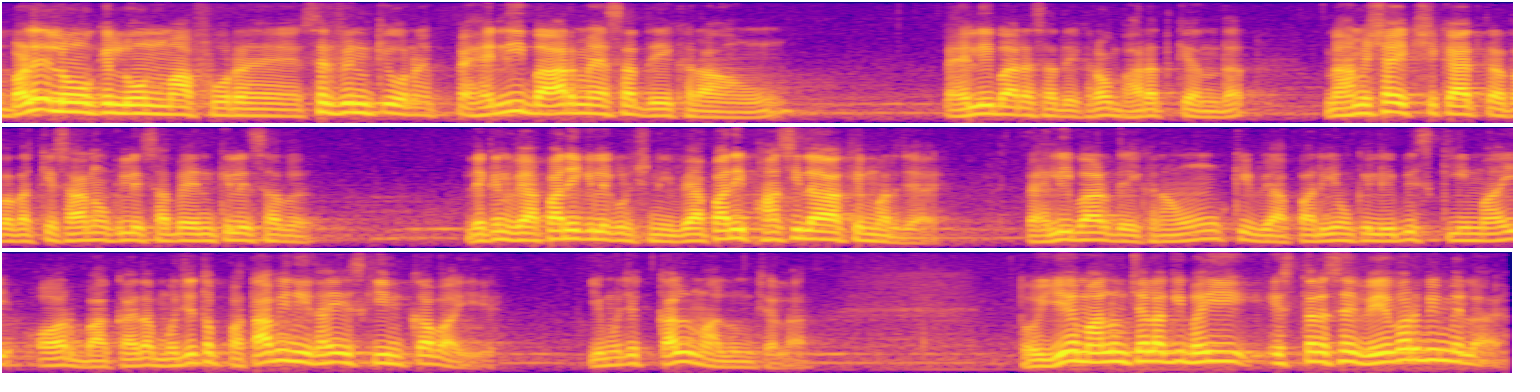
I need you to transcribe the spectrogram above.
बड़े लोगों के लोन माफ़ हो रहे हैं, सिर्फ़ इनके हो रहे हैं। पहली बार मैं ऐसा देख रहा हूँ, पहली बार ऐसा देख रहा हूँ भारत के अंदर। मैं हमेशा एक शिकायत करता था, किसानों के लिए सब है, इनके लिए सब है। लेकिन व्यापारी के लिए कुछ नहीं, व्यापारी फांसी लगा के मर जाए। पहली बार देख रहा हूँ कि व्यापारियों के लिए भी स्कीम आई और बाकायदा मुझे तो पता भी नहीं था ये स्कीम कब आई है। ये मुझे कल मालूम चला। तो ये मालूम चला कि भाई इस तरह से वेवर भी मिला है।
